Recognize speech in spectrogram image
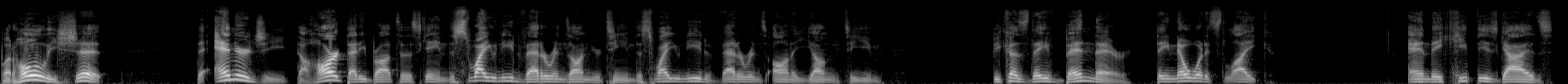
But holy shit. The energy, the heart that he brought to this game. This is why you need veterans on your team. This is why you need veterans on a young team. Because they've been there. They know what it's like. And they keep these guys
